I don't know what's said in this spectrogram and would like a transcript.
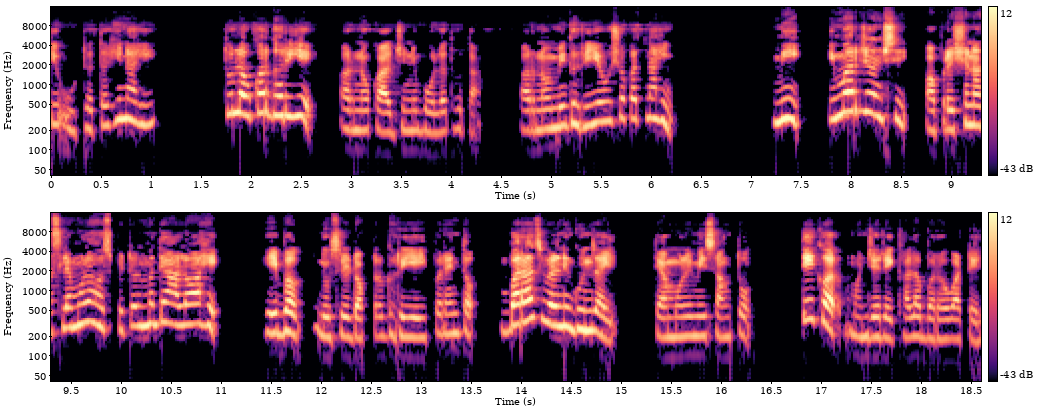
ती उठतही नाही. तू लवकर घरी ये अर्णव काळजीने बोलत होता. अर्णव मी घरी येऊ शकत नाही. मी इमर्जन्सी ऑपरेशन असल्यामुळे हॉस्पिटलमध्ये आलो आहे. हे बघ दुसरे डॉक्टर घरी येईपर्यंत बराच वेळ निघून जाईल. त्यामुळे मी सांगतो ते कर म्हणजे रेखाला बरं वाटेल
